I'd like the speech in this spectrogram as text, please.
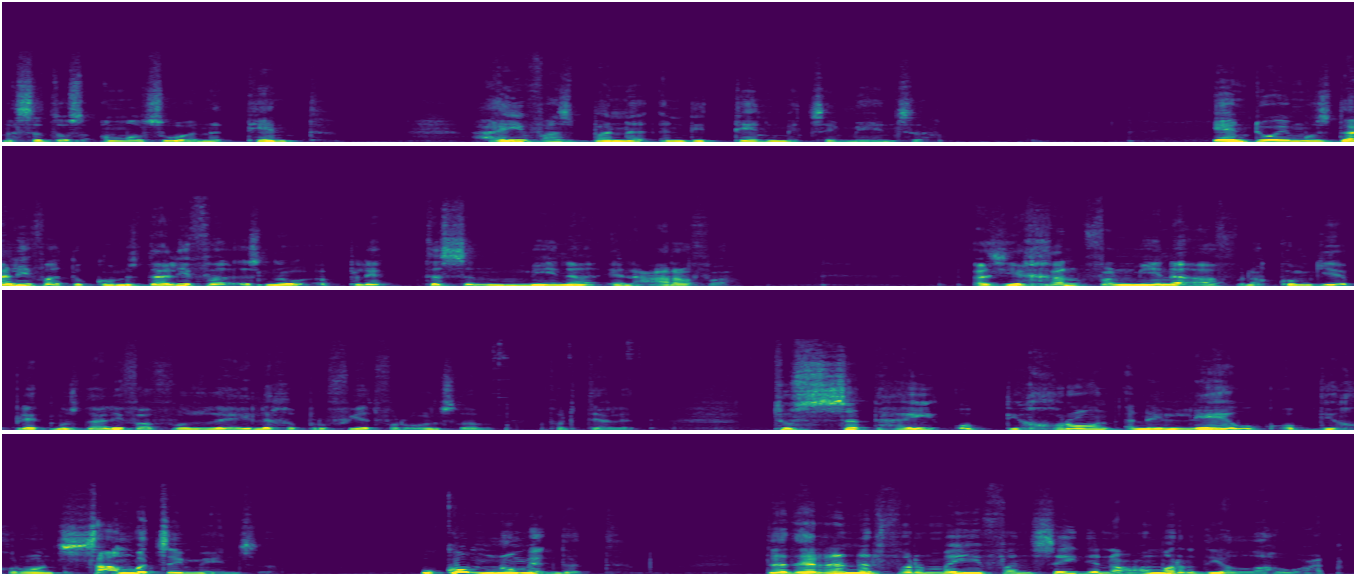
dan sit ons almal so in 'n tent. Hy was binne in die tent met sy mense. En toe hy Musdalifa toe kom, Musdalifa is nou 'n plek tussen Mina en Arafah. As jy gaan van Mina af, dan kom jy 'n plek Musdalifa vir die heilige profeet vir ons vertel het. Toe sit hy op die grond en hy lê ook op die grond saam met sy mense. Hoekom noem ek dit? Dit herinner vir my van Sayyidina Umar radhiyallahu anhu.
